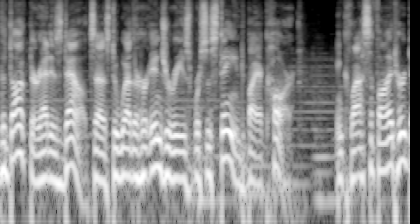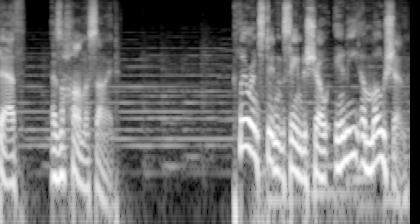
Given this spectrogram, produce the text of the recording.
the doctor had his doubts as to whether her injuries were sustained by a car and classified her death as a homicide. Clarence didn't seem to show any emotion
